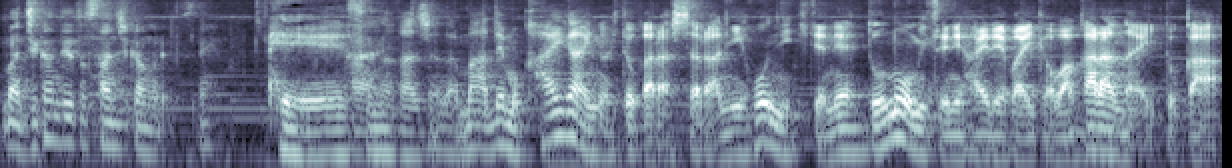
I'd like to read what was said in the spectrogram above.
ーまあ、時間でいうと3時間ぐらいですねへえ、はい。そんな感じなんだ。まあでも海外の人からしたら日本に来てねどのお店に入ればいいかわからないとか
